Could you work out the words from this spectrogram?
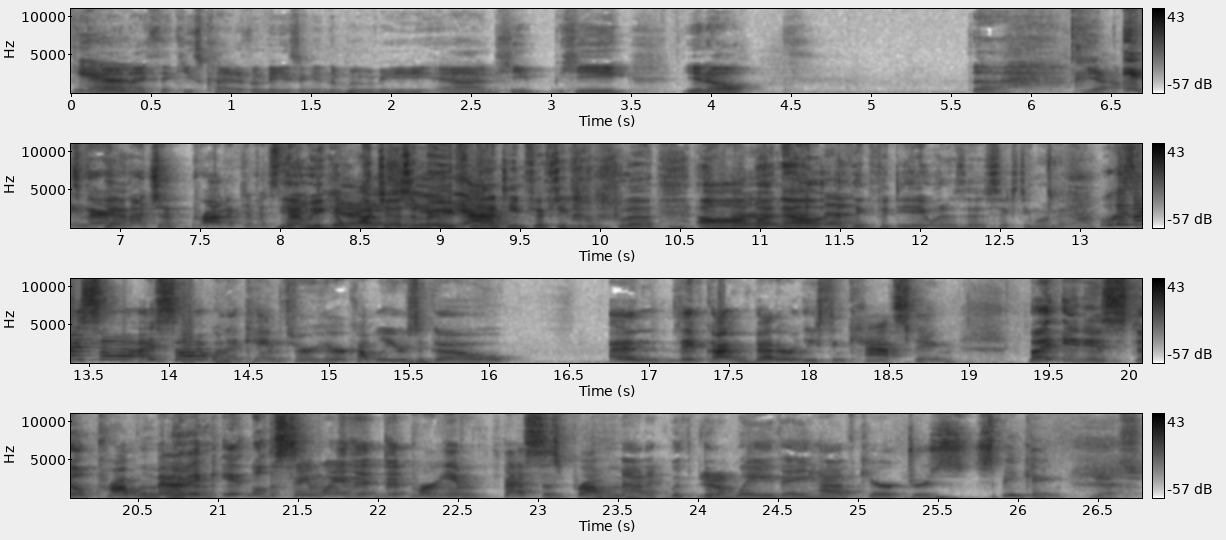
Yeah. and I think he's kind of amazing in the movie, and he he, you know, uh, yeah, It's very Yeah. much a product of its time. Yeah, time. we can Yeah, watch it as a movie from 1950, uh, but now I think 58. What is it? 61. Maybe. Well, because I saw I saw it when it came through here a couple years ago, and they've gotten better at least in casting. But it is still problematic. Yeah. It, well, the same way that, that Porgy and Bess is problematic with the Yeah. way they have characters speaking. yes,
